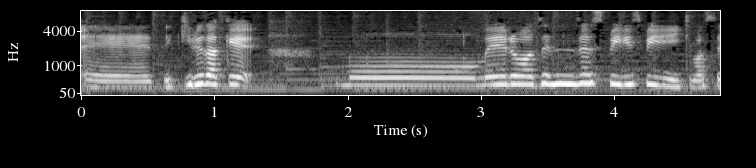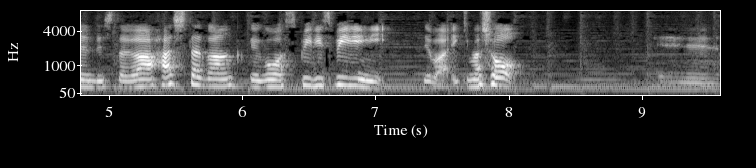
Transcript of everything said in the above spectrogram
えー、できるだけもう メールは全然スピーディースピーディーに行きませんでしたが、ハッシュタグアンかけ5はスピーディースピーディーにでは行きましょう。えー、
